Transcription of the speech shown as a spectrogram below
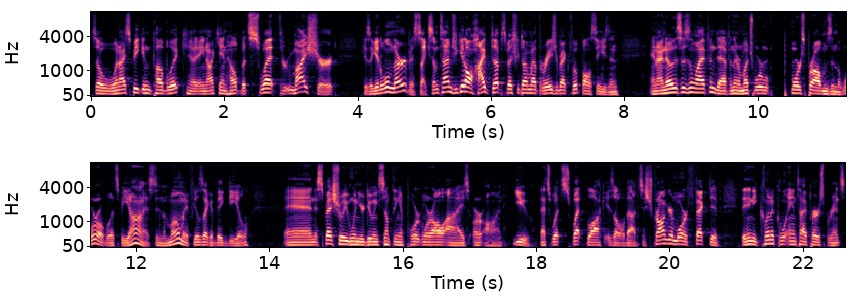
so when I speak in public, uh, you know, I can't help but sweat through my shirt because I get a little nervous. Like sometimes you get all hyped up, especially talking about the Razorback football season. And I know this isn't life and death, and there are much more worse problems in the world. Let's be honest. In the moment, it feels like a big deal and especially when you're doing something important where all eyes are on you. That's what Sweat Block is all about. It's a stronger, more effective than any clinical antiperspirants,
